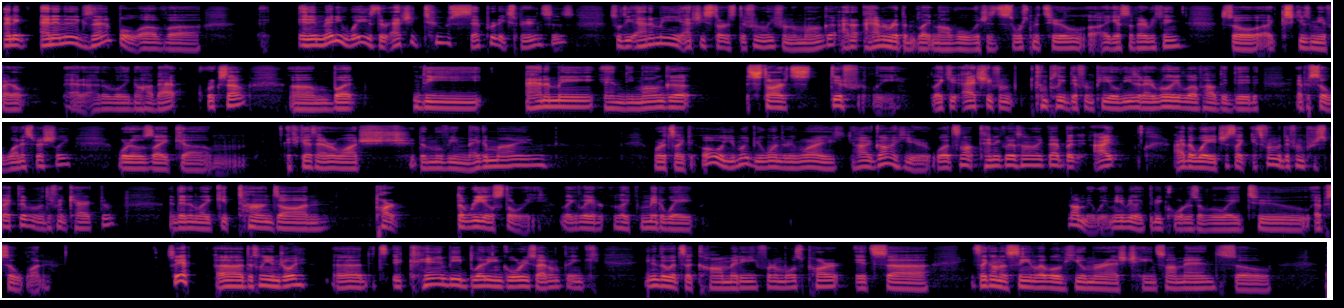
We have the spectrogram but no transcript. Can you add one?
and and an example of uh and in many ways they're actually two separate experiences. So the anime actually starts differently from the manga. I, don't, I haven't read the light novel which is the source material uh, i guess of everything. So uh, excuse me if i don't i I don't really know how that works out. Um, but the anime and the manga starts differently. Like actually from complete different povs and i really love how they did episode one especially where it was like um, if you guys ever watch the movie megamind where it's like, oh, you might be wondering why how I got here. Well, it's not technically something like that, but I either way, it's just like it's from a different perspective of a different character, and then like it turns on part the real story like later like midway. Not midway maybe like three quarters of the way to episode one. So yeah uh definitely enjoy. Uh it's it can be bloody and gory so i don't think even though it's a comedy for the most part it's uh it's like on the same level of humor as chainsaw man so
